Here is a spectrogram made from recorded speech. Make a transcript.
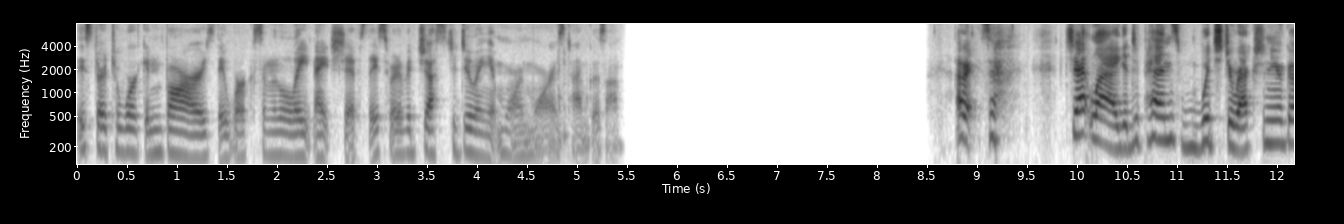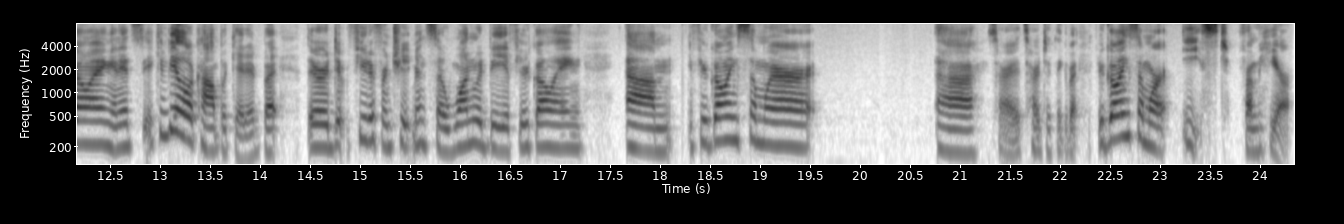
they start to work in bars, they work some of the late night shifts, they sort of adjust to doing it more and more as time goes on. All right, so jet lag, it depends which direction you're going and it's it can be a little complicated, but there are a few different treatments. So one would be if you're going um, if you're going somewhere uh, sorry, it's hard to think about. If you're going somewhere east from here,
